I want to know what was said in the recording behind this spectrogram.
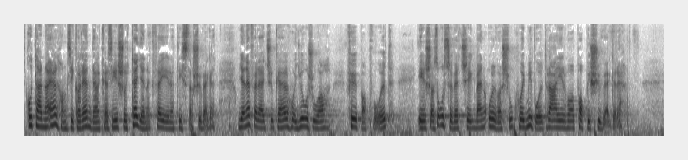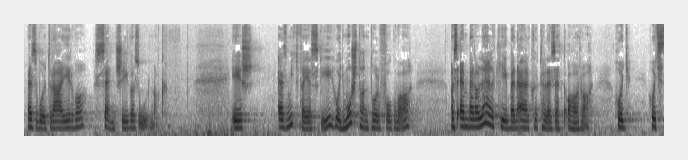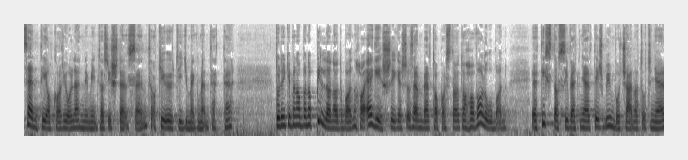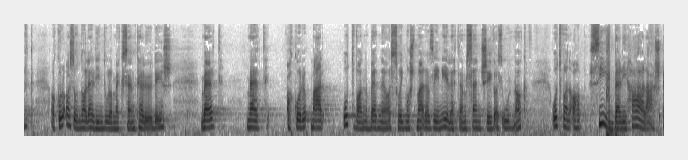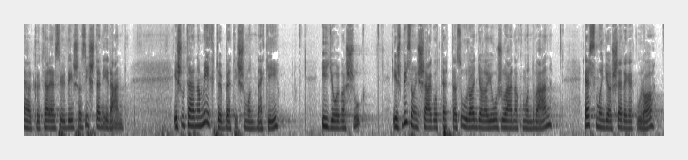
utána elhangzik a rendelkezés, hogy tegyenek fejére tiszta süveget. Ugye ne felejtsük el, hogy Józsua főpap volt, és az Ószövetségben olvassuk, hogy mi volt ráírva a papi süvegre. Ez volt ráírva, szentség az Úrnak. És ez mit fejez ki, hogy mostantól fogva az ember a lelkében elkötelezett arra, hogy, hogy szenti akarjon lenni, mint az Isten szent, aki őt így megmentette. Tulajdonképpen abban a pillanatban, ha egészséges az ember tapasztalata, ha valóban tiszta szívet nyert és bűnbocsánatot nyert, akkor azonnal elindul a megszentelődés, mert, mert akkor már ott van benne az, hogy most már az én életem szentség az Úrnak, ott van a szívbeli hálás elköteleződés az Isten iránt. És utána még többet is mond neki, így olvassuk, és bizonyságot tette az Úr angyala Józsuának mondván, ezt mondja a seregek ura,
